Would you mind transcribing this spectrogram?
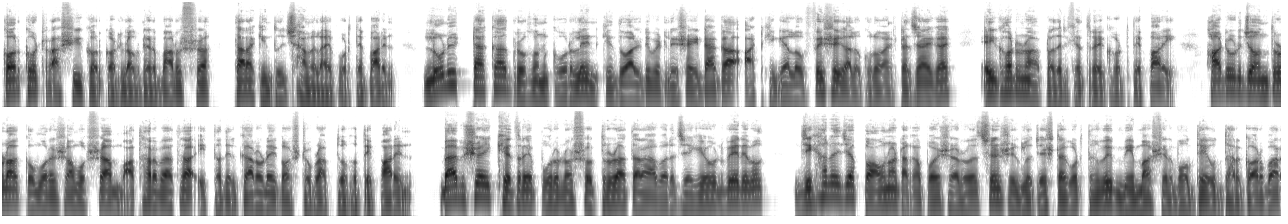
কর্কট রাশি, কর্কট লগ্নের মানুষরা, তারা কিন্তু ঝামেলায় পড়তে পারেন। লোনের টাকা গ্রহণ করলেন, কিন্তু আলটিমেটলি সেই টাকা আটকে গেল, ফেসে গেল কোনো একটা জায়গায়। এই ঘটনা আপনাদের ক্ষেত্রে ঘটতে পারে। হাঁটুর যন্ত্রণা, কোমরের সমস্যা, মাথার ব্যথা ইত্যাদির কারণে কষ্টপ্রাপ্ত হতে পারেন। ব্যবসায়িক ক্ষেত্রে পুরনো শত্রুরা তারা আবার জেগে উঠবেন এবং যেখানে যা পাওনা টাকা পয়সা রয়েছে সেগুলো চেষ্টা করতে হবে মে মাসের মধ্যে উদ্ধার করবার।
